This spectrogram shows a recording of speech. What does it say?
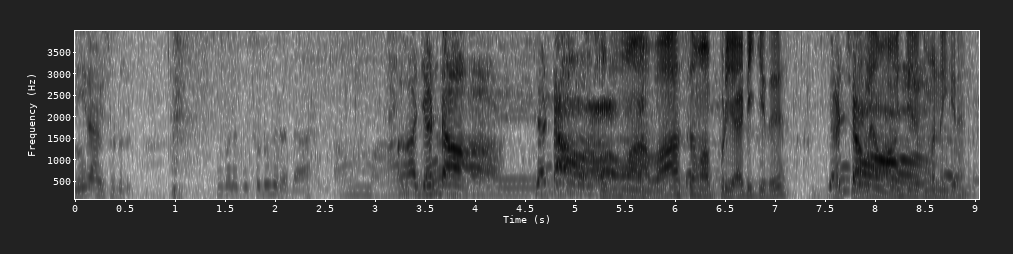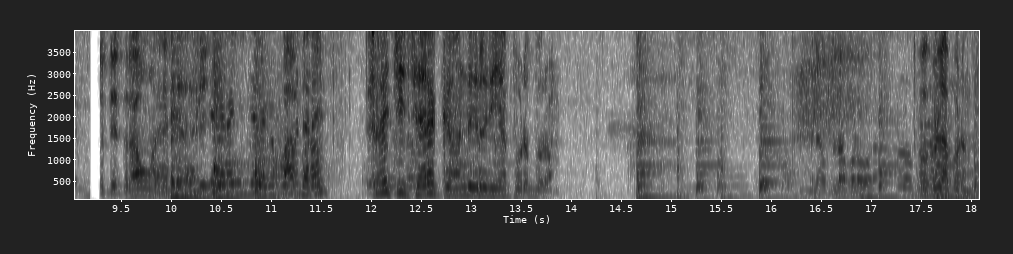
நீராவி சுடுது. உங்களுக்கு சுடுகிறதா? சும்மா வாசம் அப்படி அடிக்குது. எல்லாம் நினைக்கிறேன். இறைச்சி சிறக்க வந்து இறுதியா போட போறோம். ஓ, ஃபுல்லா போடுங்க.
